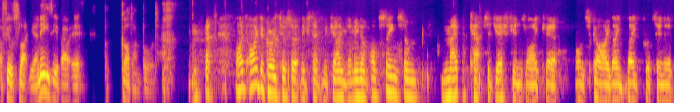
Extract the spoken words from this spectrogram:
I feel slightly uneasy about it, but God, I'm bored. I'd, I'd, agree to a certain extent with James. I mean, I've, I've seen some madcap suggestions like uh, on Sky, they, they put in a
